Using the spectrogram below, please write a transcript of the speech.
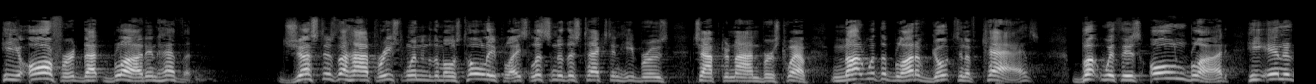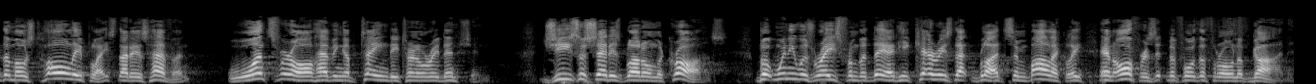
he offered that blood in heaven. Just as the high priest went into the most holy place, listen to this text in Hebrews chapter 9 verse 12. Not with the blood of goats and of calves, but with his own blood, he entered the most holy place, that is heaven, once for all having obtained eternal redemption. Jesus shed his blood on the cross, but when he was raised from the dead, he carries that blood symbolically and offers it before the throne of God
